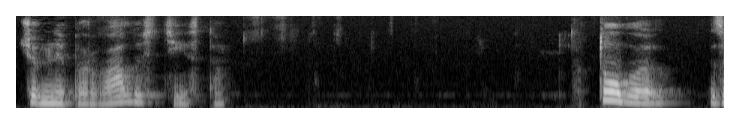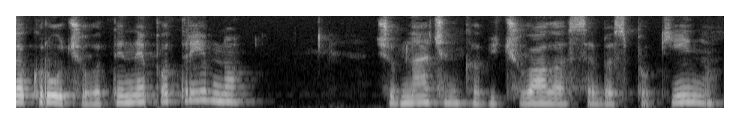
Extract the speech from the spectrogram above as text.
щоб не порвалось тісто. Туго закручувати не потрібно, щоб начинка відчувала себе спокійно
